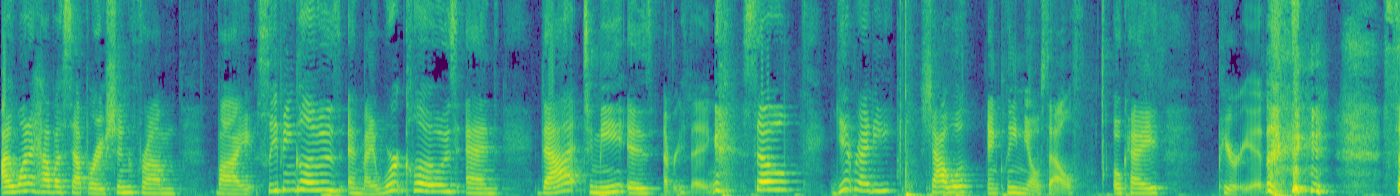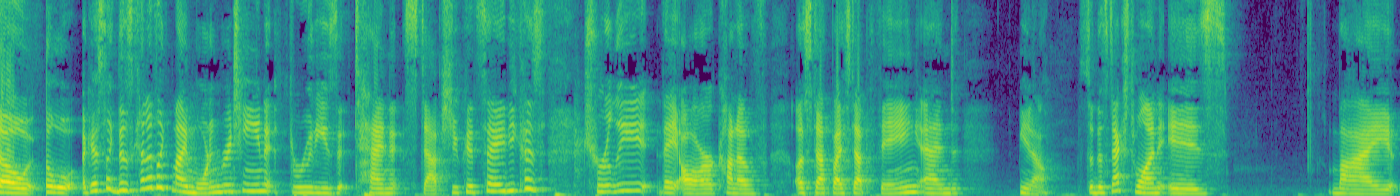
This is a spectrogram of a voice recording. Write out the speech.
I want to have a separation from my sleeping clothes and my work clothes and that to me is everything. So get ready, shower, and clean yourself. Okay? Period. so, so I guess like this is kind of like my morning routine through these 10 steps, you could say, because truly they are kind of a step by step thing. And, you know, so this next one is my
